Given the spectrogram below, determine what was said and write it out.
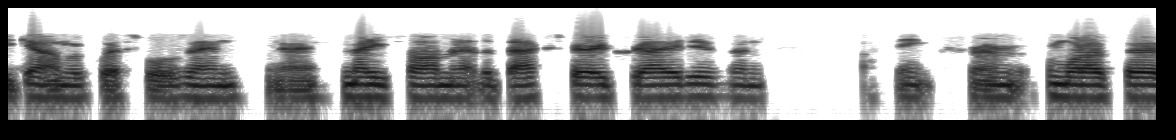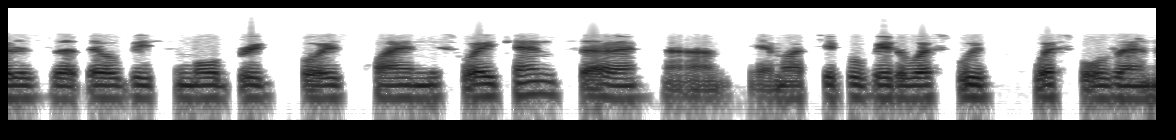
be going with West Wallsend. You know, Matty Simon at the back's very creative, and I think from from what I've heard is that there will be some more Briggs boys playing this weekend. So, um, yeah, my tip will be to West West Wallsend.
